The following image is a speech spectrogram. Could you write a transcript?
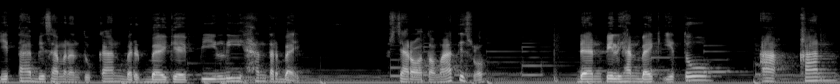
kita bisa menentukan berbagai pilihan terbaik secara otomatis loh. Dan pilihan baik itu akan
